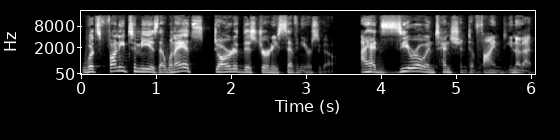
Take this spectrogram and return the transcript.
What's funny to me is that when I had started this journey seven years ago, I had zero intention to find, you know, that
